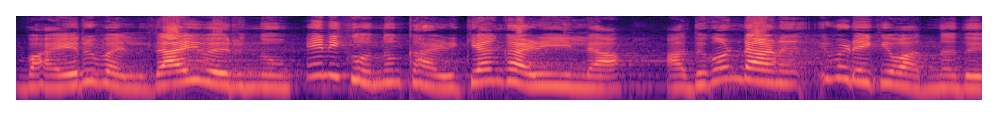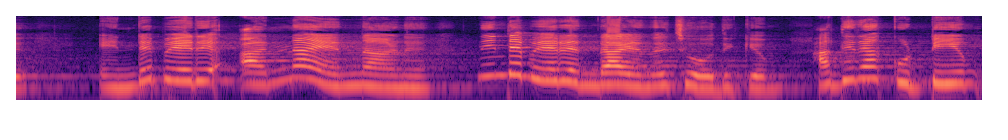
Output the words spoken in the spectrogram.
വയറ് വലുതായി വരുന്നു. എനിക്കൊന്നും കഴിക്കാൻ കഴിയില്ല. അതുകൊണ്ടാണ് ഇവിടേക്ക് വന്നത്. എന്റെ പേര് അന്ന എന്നാണ്. നിന്റെ പേര് എന്താ എന്ന് ചോദിക്കും. അതിനാ കുട്ടിയും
